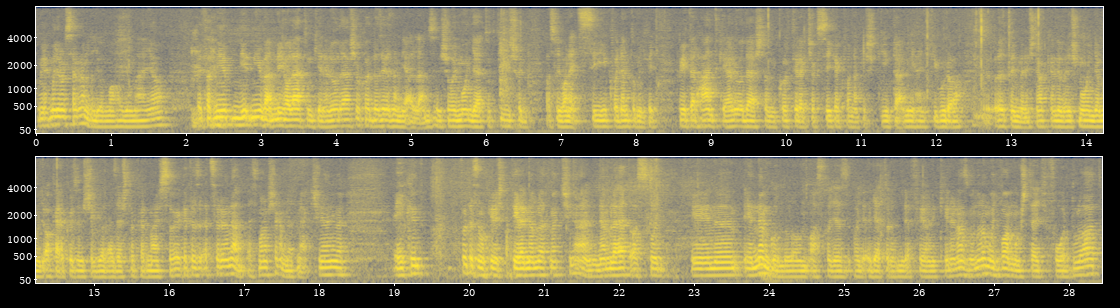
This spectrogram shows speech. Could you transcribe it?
aminek Magyarországon nem nagyon van hagyománya. Tehát nyilván néha látunk ilyen előadásokat, de azért ez nem jellemző. És ahogy mondjátok ti is, hogy az, hogy van egy szék, vagy nem tudom, hogy egy Péter Handke előadást, amikor tényleg csak székek vannak, és kint áll néhány figura öltönyben és nyakkendőben, és mondjam, hogy akár a közönségjelázást, akár más szövegeket, ez egyszerűen nem, ezt manapság nem lehet megcsinálni, mert egyébként fölteszem a kérdést, tényleg nem lehet megcsinálni? Nem lehet az, hogy én, én nem gondolom azt, hogy, ez, hogy egyáltalán ennyire félni kéne. Én azt gondolom, hogy van most egy fordulat,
